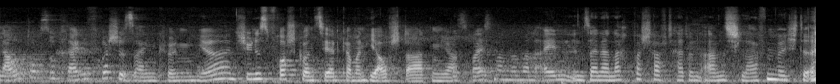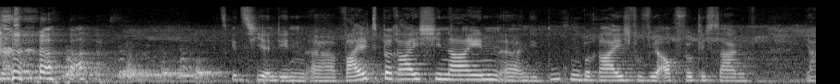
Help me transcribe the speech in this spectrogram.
Laut doch so kleine Frösche sein können hier. Ein schönes Froschkonzert kann man hier auch starten, ja. Das weiß man, wenn man einen in seiner Nachbarschaft hat und abends schlafen möchte. Jetzt geht es hier in den äh, Waldbereich hinein, äh, in den Buchenbereich, wo wir auch wirklich sagen, ja,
